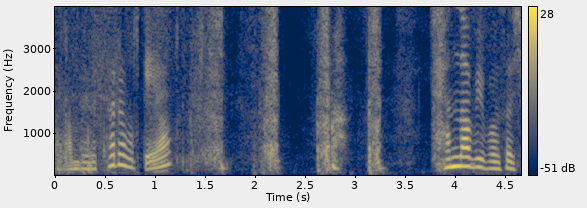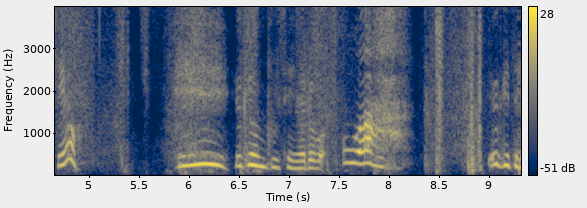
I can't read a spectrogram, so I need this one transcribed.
제가 한번 이거 털어볼게요. 아, 잔나비 버섯이요. 여기 한번 보세요, 여러분. 우와, 여기도.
